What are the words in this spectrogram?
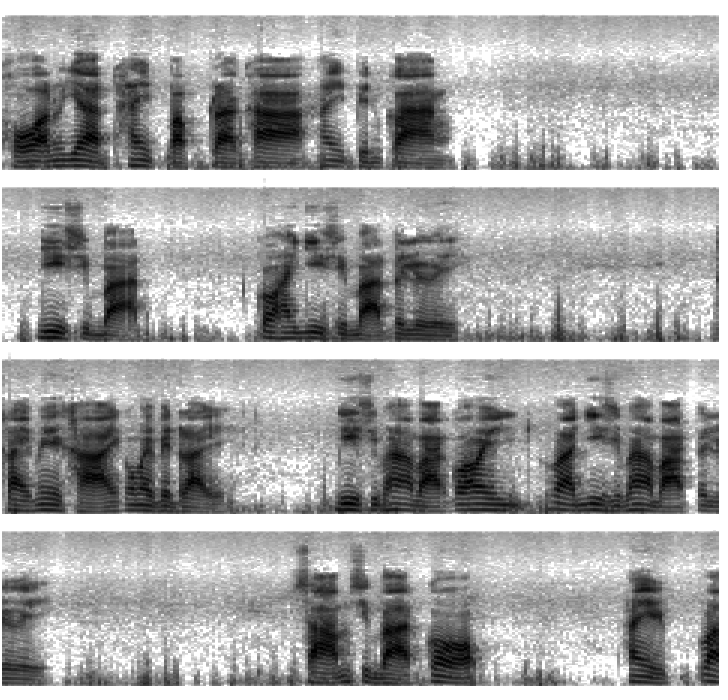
ขออนุญาตให้ปรับราคาให้เป็นกลาง 20 บาท ก็ให้20บาทไปเลย ใครไม่ขายก็ไม่เป็นไรยี่สิบห้าบาทก็ให้ว่ายี่สิบห้าบาทไปเลยสามสิบบาทก็ให้ว่า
